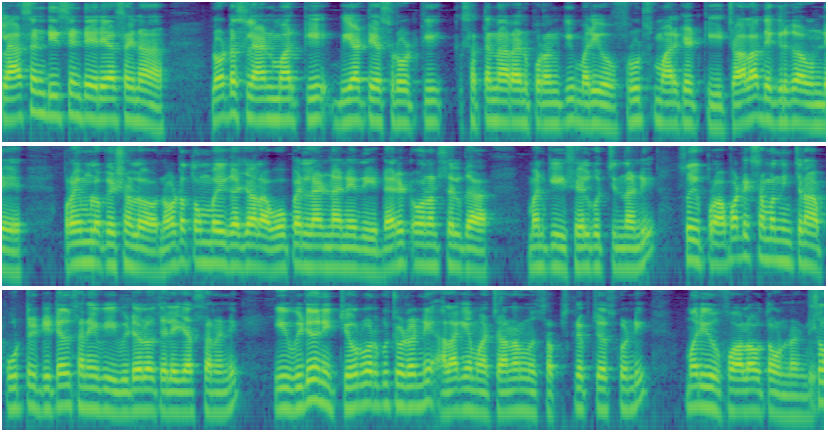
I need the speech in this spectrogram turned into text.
క్లాస్ అండ్ డీసెంట్ ఏరియాస్ అయిన లోటస్ ల్యాండ్ మార్క్కి బీఆర్టీఎస్ రోడ్కి సత్యనారాయణపురంకి మరియు ఫ్రూట్స్ మార్కెట్కి చాలా దగ్గరగా ఉండే ప్రైమ్ లొకేషన్లో నూట తొంభై గజాల ఓపెన్ ల్యాండ్ అనేది డైరెక్ట్ ఓనర్ సేల్గా మనకి సేల్కి వచ్చిందండి సో ఈ ప్రాపర్టీకి సంబంధించిన పూర్తి డీటెయిల్స్ అనేవి వీడియోలో తెలియజేస్తానండి. ఈ వీడియోని చివరి వరకు చూడండి. అలాగే మా ఛానల్ను సబ్స్క్రైబ్ చేసుకోండి. మరియు ఫాలో అవుతూ ఉండండి. సో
